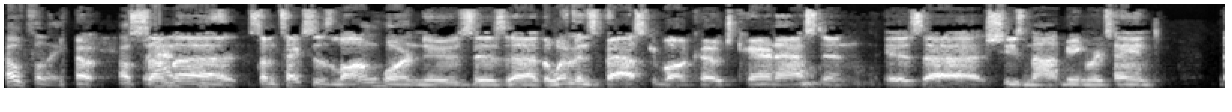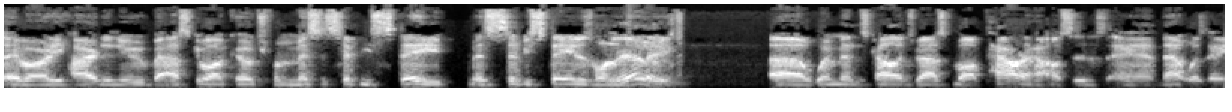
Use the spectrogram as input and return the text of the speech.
Hopefully. Oh, some uh, some Texas Longhorn news is uh, the women's basketball coach Karen Aston is uh, she's not being retained. They've already hired a new basketball coach from Mississippi State. Mississippi State is one of really? those uh, women's college basketball powerhouses, and that was a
